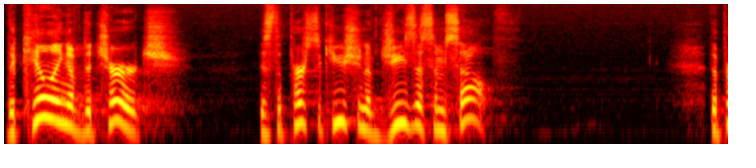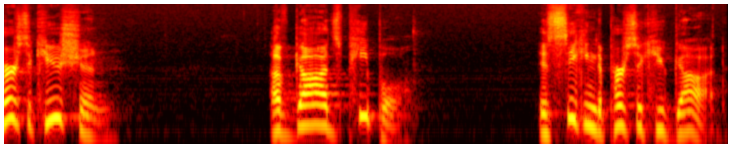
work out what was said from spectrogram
the killing of the church is the persecution of Jesus himself. The persecution of God's people is seeking to persecute God.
